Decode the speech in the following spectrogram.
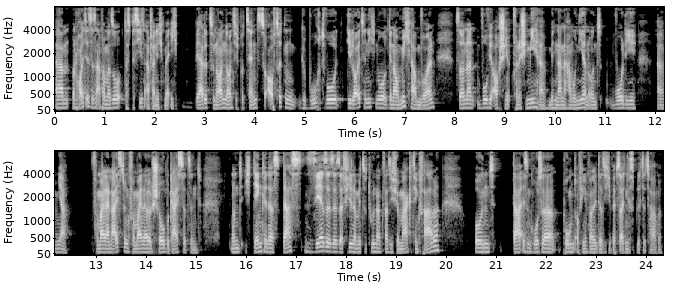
Ähm, und heute ist es einfach mal so, das passiert einfach nicht mehr. Ich werde zu 99 Prozent zu Auftritten gebucht, wo die Leute nicht nur genau mich haben wollen, sondern wo wir auch von der Chemie her miteinander harmonieren und wo die ähm, ja von meiner Leistung, von meiner Show begeistert sind. Und ich denke, dass das sehr, sehr, sehr, sehr viel damit zu tun hat, was ich für Marketing fahre. Und da ist ein großer Punkt auf jeden Fall, dass ich die Webseiten gesplittet habe.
